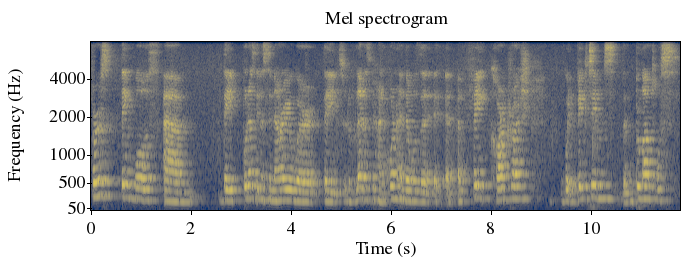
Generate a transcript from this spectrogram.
first thing was um, they put us in a scenario where they sort of led us behind a corner and there was a, a, a fake car crash with victims. The blood was,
